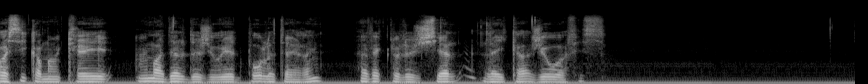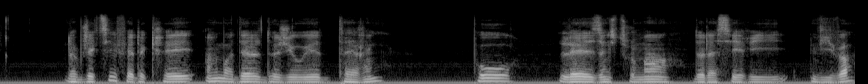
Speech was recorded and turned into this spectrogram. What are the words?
Voici comment créer un modèle de géoïde pour le terrain avec le logiciel Leica GeoOffice. L'objectif est de créer un modèle de géoïde terrain pour les instruments de la série Viva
